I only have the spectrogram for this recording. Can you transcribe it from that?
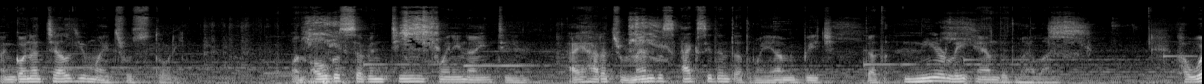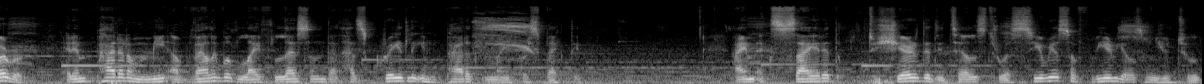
I'm gonna tell you my true story. On August 17, 2019, I had a tremendous accident at Miami Beach that nearly ended my life. However, it imparted on me a valuable life lesson that has greatly impacted my perspective. I am excited to share the details through a series of videos on YouTube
